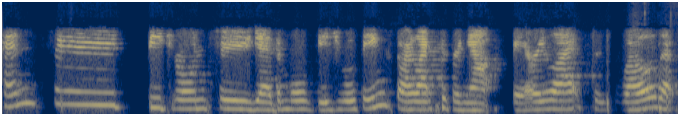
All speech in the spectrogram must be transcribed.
tend to be drawn to, yeah, the more visual things. So I like to bring out fairy lights as well. That's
